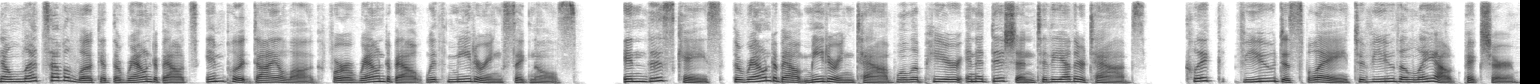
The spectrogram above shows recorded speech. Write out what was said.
Now let's have a look at the roundabout's input dialog for a roundabout with metering signals. In this case, the Roundabout Metering tab will appear in addition to the other tabs. Click View Display to view the layout picture.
